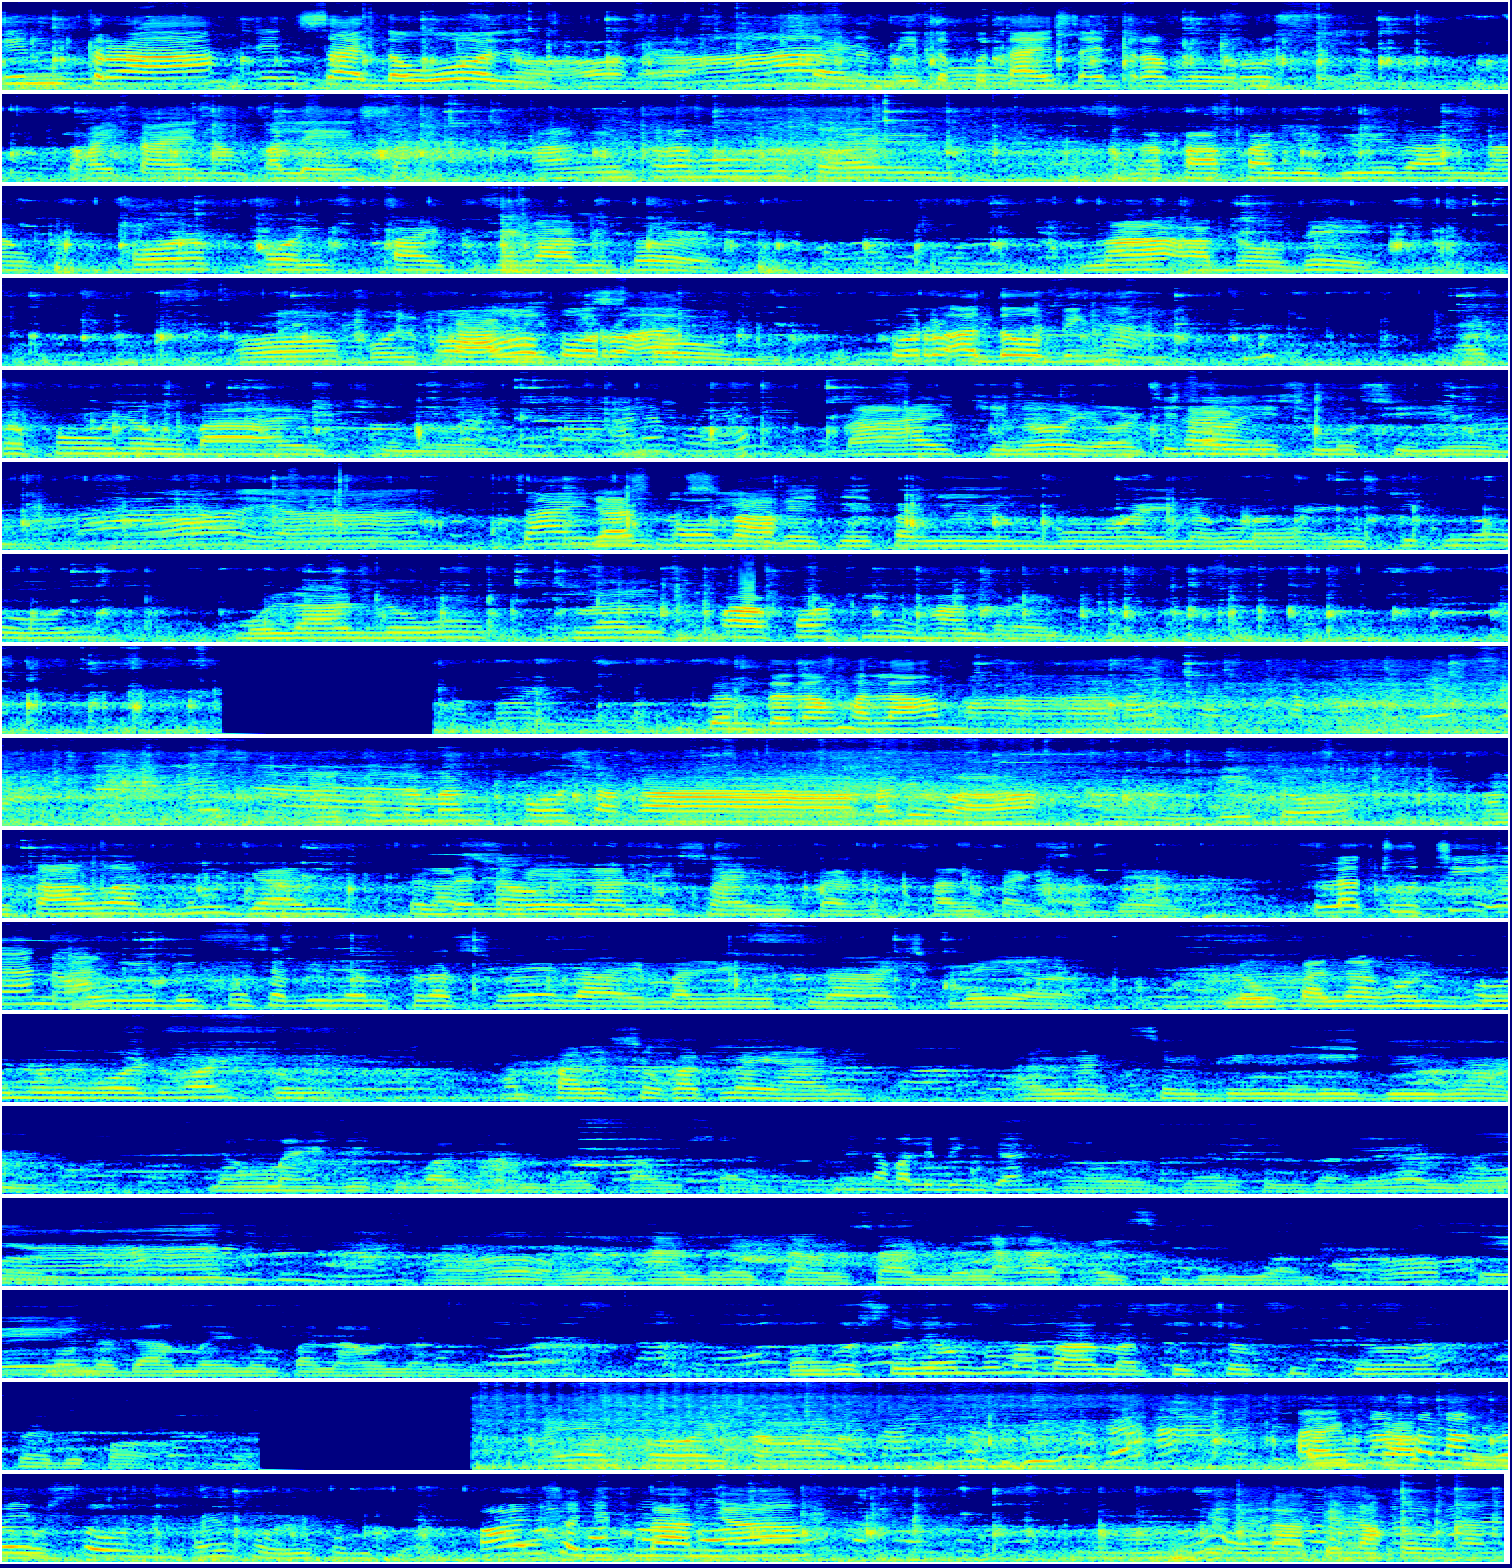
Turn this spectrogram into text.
Intra inside the wall. Oo, kaya Yan, inside the nandito po wall. tayo sa Intramuros. Ayan. Sakay tayo ng kalesa. Ang Intramuros ay napapaligiran ng 4.5 kilometer na adobe o volcanic Oo, puro ad- stone. Puro adobe nga. Ito po yung bahay Chinoy. Ano po yan? Bahay Chinoy or Chinoy. Chinese Museum. Oh, ayan. Chinese Diyan po Museum. makikita nyo yung buhay ng mga enchik noon mula nung 12, ah, 1400. Ganda ng halaman. Ito naman po sa ka- kaliwa, Hmm, dito. ang tawag po dyan, Plazuela Design Ta- Santa Isabel. Wala chuchi, ano? Ang ibig po sabihin ng Plazuela ay maliit na square. Noong panahon ho ng World War II, ang parisukat na yan ang nagsilbing libingan ng mahigit 100,000. May nakalibing dyan. Oh, dahil sa lugar na yan noon. Ayan. Oo, 100,000 na lahat ay civilian Okay. na nadamay nung panahon ng gera. Kung gusto nyo bumaba, mag-picture-picture, pwede po. Ayan po, isa Ay, time nasa ng capsule. gravestone. Ayun po, yung sa gitna. Ay, sa gitna niya. Hmm, Hindi na natin nakunan.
